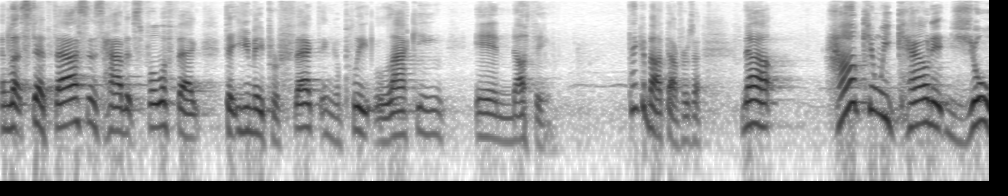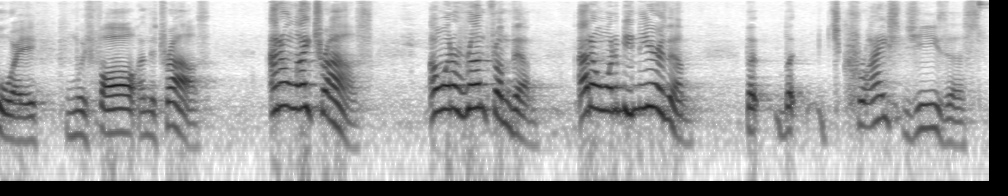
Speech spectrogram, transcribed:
And let steadfastness have its full effect, that you may perfect and complete, lacking in nothing. Think about that for a second. Now, how can we count it joy when we fall into trials? I don't like trials. I want to run from them. I don't want to be near them. But, but Christ Jesus,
